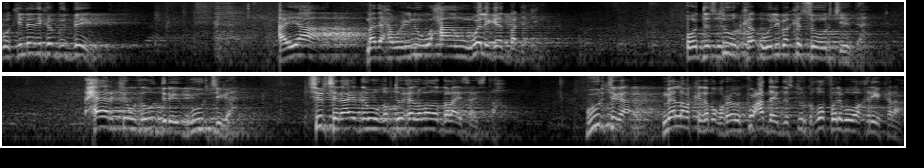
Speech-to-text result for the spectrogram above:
wakiiladii ka gudbeen ayaa madaxweynuhu waxaan weligeedba dhicin. Oo dastuurka weliba ka soo horjeeda. Xeerkii wuxuu u diray guurtiga shir jaraa'idna wuu qabto wixii labada gole is haystaa. Guurtiga meel laba kagama qorre way ku cadday dastuurka qof waliba uu akhriyi karaa.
